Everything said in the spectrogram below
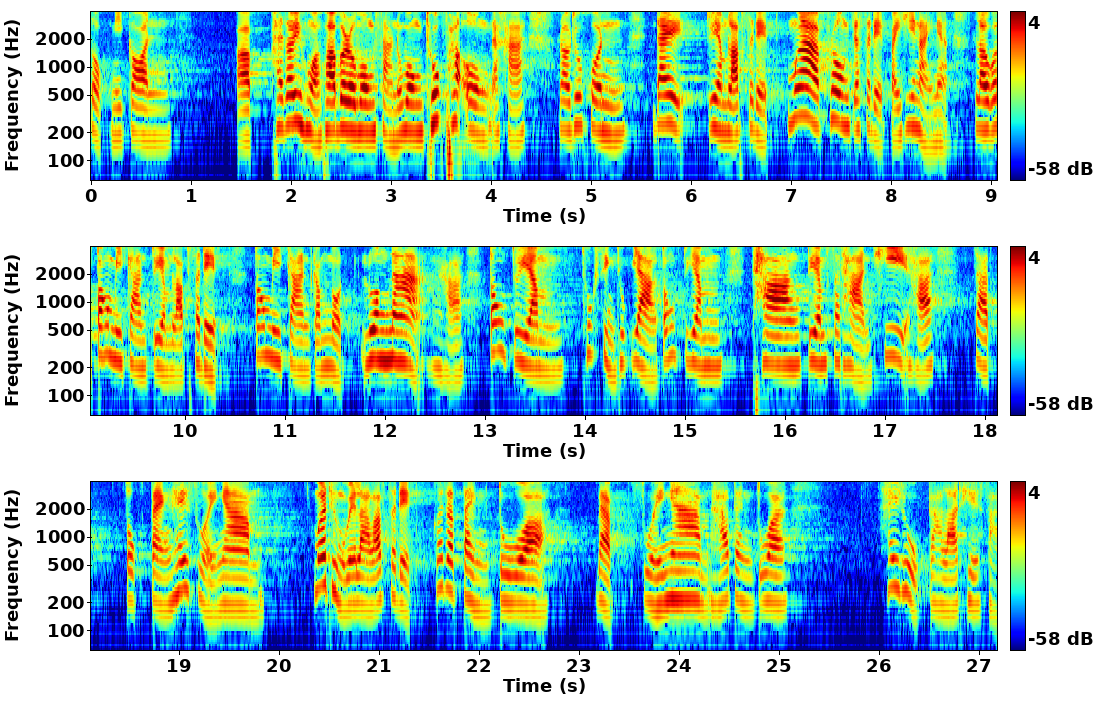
ศกนิกรพระเจ้าอยู่หัวพระบรมวงศานุวงศ์ทุกพระองค์นะคะ เราทุกคนได้เตรียมรับเสด็จเมื่อพระองค์จะเสด็จไปที่ไหนเนี่ยเราก็ต้องมีการเตรียมรับเสด็จ ต้องมีการกำหนดล่วงหน้านะคะต้องเตรียมทุกสิ่งทุกอย่าง ต้องเตรียมทางเตรียมสถานที่นะคะจัดตกแต่งให้สวยงาม เมื่อถึงเวลารับเสด็จก็จะแต่งตัวแบบสวยงามนะคะแต่งตัวให้ถูกกาลเทศะ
